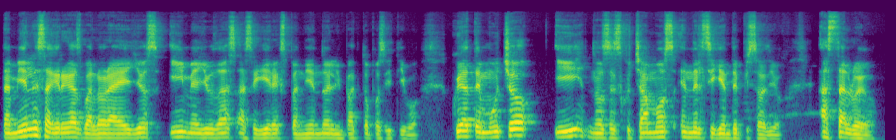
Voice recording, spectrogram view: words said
también les agregas valor a ellos y me ayudas a seguir expandiendo el impacto positivo. Cuídate mucho y nos escuchamos en el siguiente episodio. Hasta luego.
